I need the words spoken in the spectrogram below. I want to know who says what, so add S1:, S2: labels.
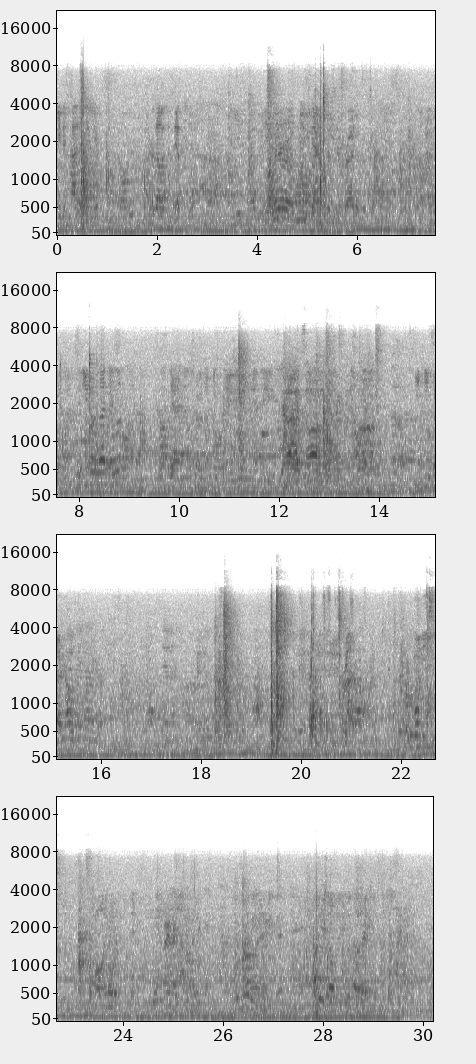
S1: I think you just had it, didn't you? Or that was a dip?
S2: Winner of me camp versus Friday.
S1: Did you know that, Dylan? Daniel shows up as Canadian in the
S2: Yeah, I saw. I saw.
S1: he defected. Everyone eat.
